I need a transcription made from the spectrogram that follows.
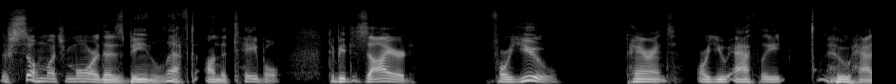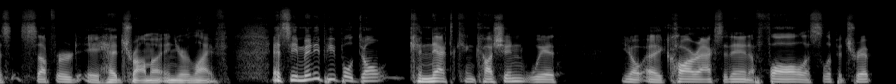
There's so much more that is being left on the table to be desired for you, parent, or you athlete who has suffered a head trauma in your life. And see, many people don't connect concussion with you know, a car accident, a fall, a slip, a trip.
